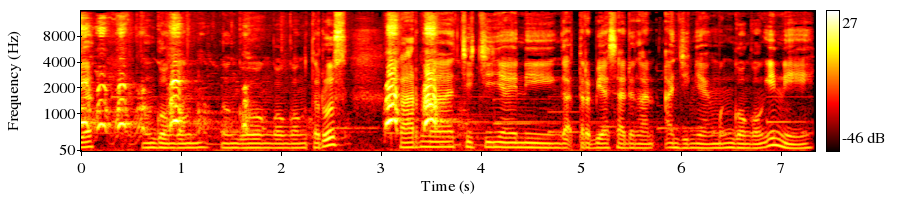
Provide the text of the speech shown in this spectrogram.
dia menggonggong menggonggong gonggong terus karena cicinya ini nggak terbiasa dengan anjingnya yang menggonggong ini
